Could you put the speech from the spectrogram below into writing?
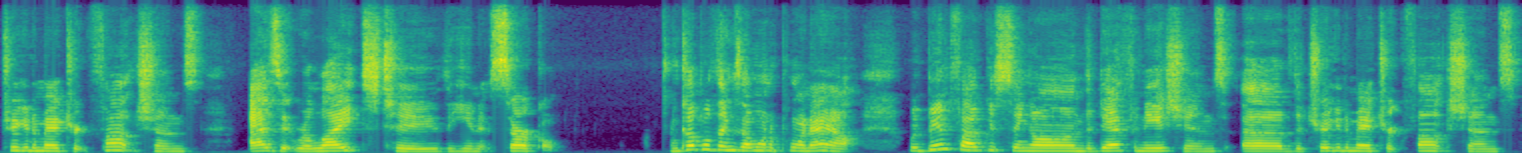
trigonometric functions as it relates to the unit circle. A couple of things I want to point out. We've been focusing on the definitions of the trigonometric functions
